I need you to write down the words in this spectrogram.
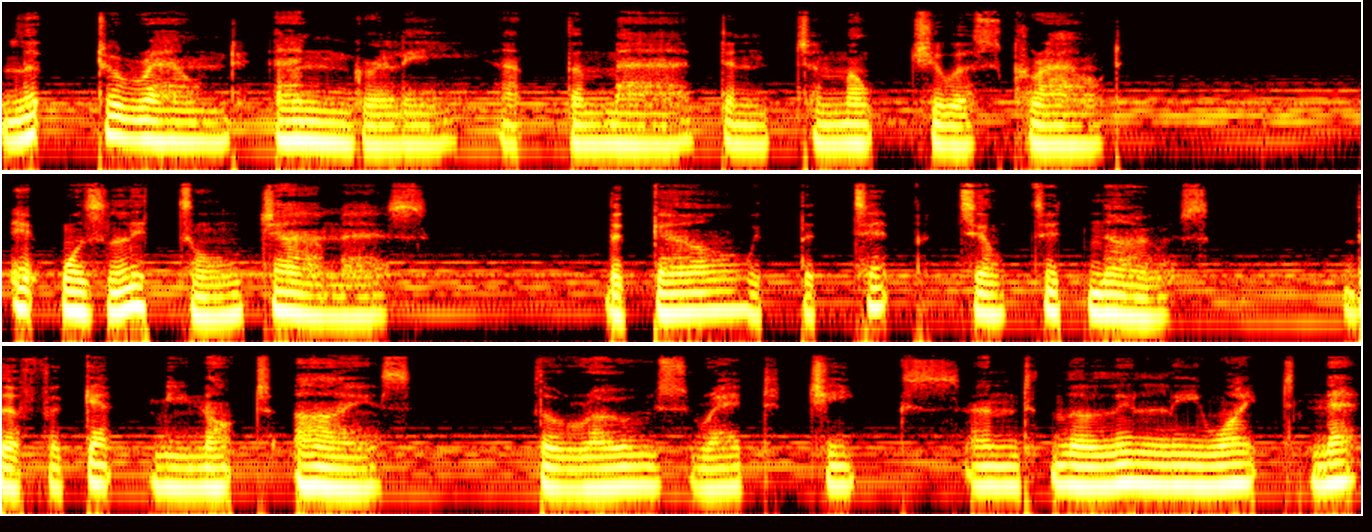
looked around angrily at the mad and tumultuous crowd. It was little James, the girl with the tip tilted nose, the forget me not eyes, the rose red cheeks, and the lily white neck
